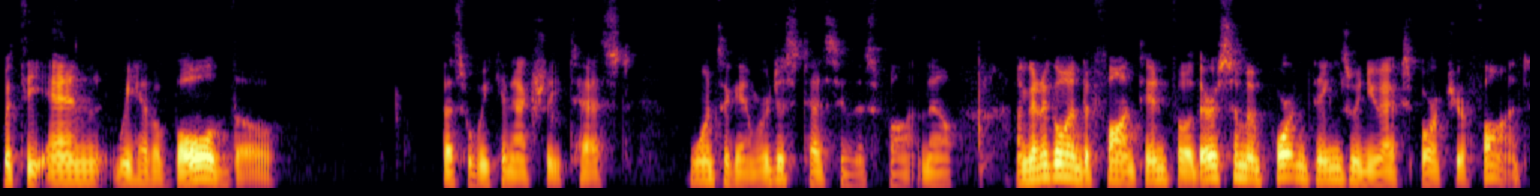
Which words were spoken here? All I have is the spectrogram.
With the N, we have a bold though. That's what we can actually test. Once again, we're just testing this font. Now, I'm going to go into font info. There are some important things when you export your font.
